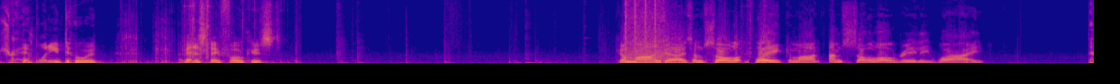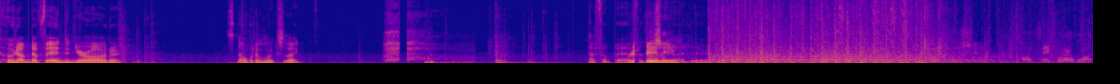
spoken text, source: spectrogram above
Shrimp, what are you doing? I gotta stay focused. Come on, guys. I'm solo. Wait, come on. I'm solo. Really? Why? Dude, I'm defending your honor. It's not what it looks like. I feel bad for this guy, dude. I'll take what I want,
